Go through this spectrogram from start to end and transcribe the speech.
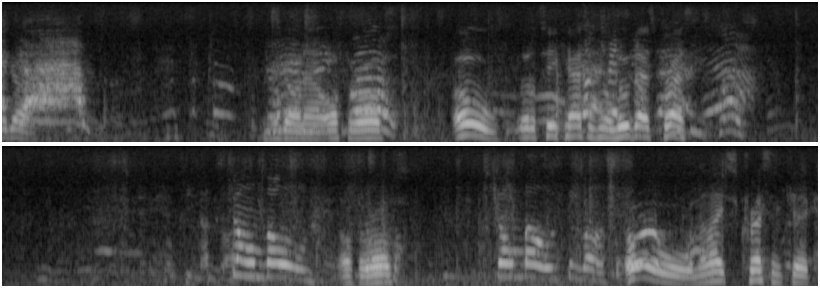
Here we go. Here we go now, off the ropes. Oh, Little T catches and Lou Thesz press. Stone Cold. Off the ropes. Stone Cold Steve Austin. Oh, and a nice crescent kick.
